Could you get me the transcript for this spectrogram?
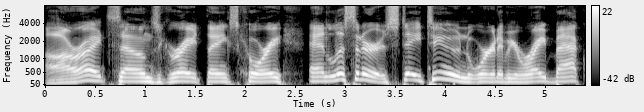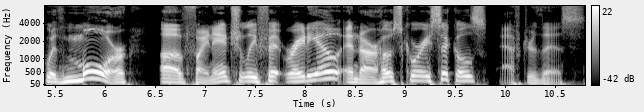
All right, sounds great. Thanks, Corey. And listeners, stay tuned. We're going to be right back with more of Financially Fit Radio and our host, Corey Sickles, after this.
